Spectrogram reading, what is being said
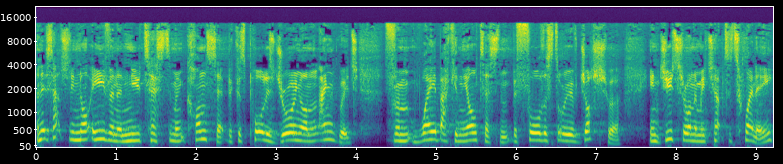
And it's actually not even a New Testament concept because Paul is drawing on language from way back in the Old Testament before the story of Joshua. In Deuteronomy chapter 20,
